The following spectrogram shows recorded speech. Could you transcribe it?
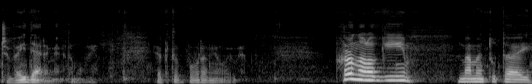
Czy Vaderem, jak to mówię. Jak to poprawnie mówię. W chronologii mamy tutaj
